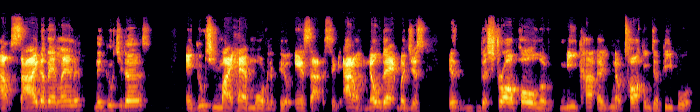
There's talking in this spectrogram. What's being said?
outside of Atlanta than Gucci does, and Gucci might have more of an appeal inside the city. I don't know that, but just it, the straw poll of me, uh, you know, talking to people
